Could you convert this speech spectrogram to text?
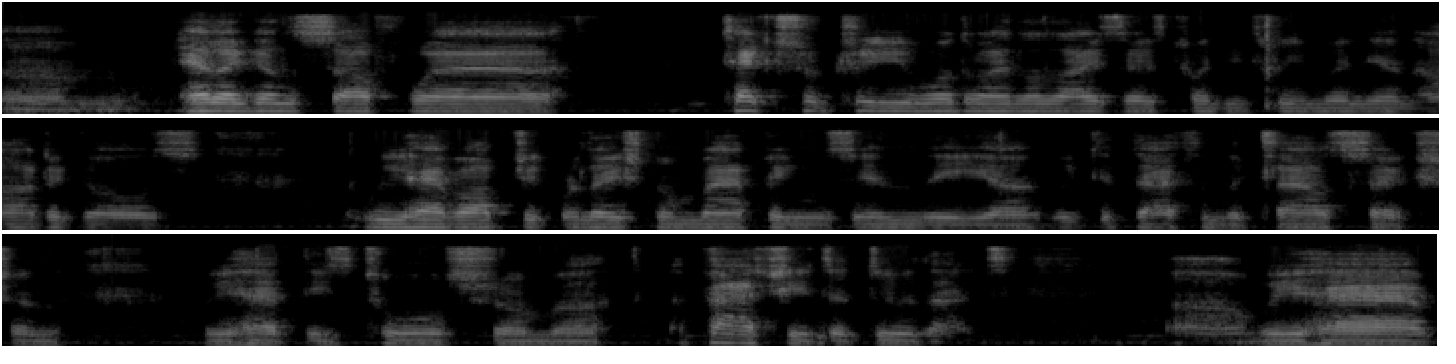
um, elegant software, text retrieval to analyze those 23 million articles. We have object relational mappings in the, uh, we did that in the cloud section. We had these tools from uh, Apache to do that. Uh, we have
